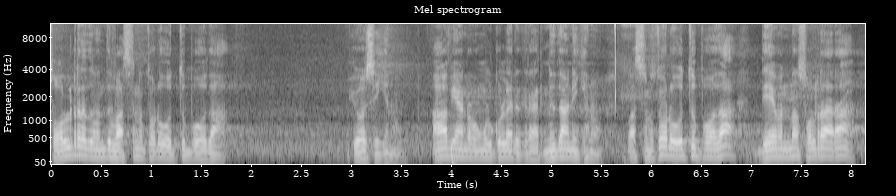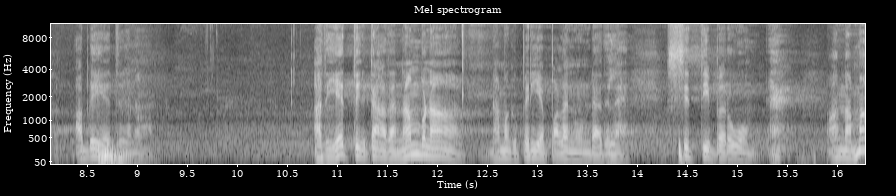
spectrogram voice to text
சொல்கிறது வந்து வசனத்தோடு ஒத்து போதா? யோசிக்கணும். ஆவியானவர் உங்களுக்குள்ளே இருக்கிறார் நிதானிக்கணும். வசனத்தோடு ஒத்து போதா? தேவன் தான் சொல்கிறாரா அப்படியே ஏற்றுக்கணும் அதை ஏற்றுக்கிட்டா அதை நம்பினா நமக்கு பெரிய பலன் உண்டு அதில். சித்தி பெறுவோம். அந்த அம்மா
